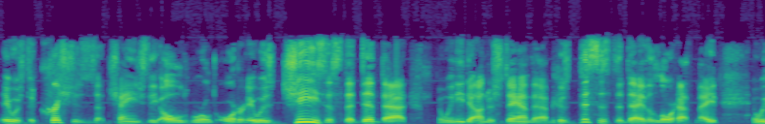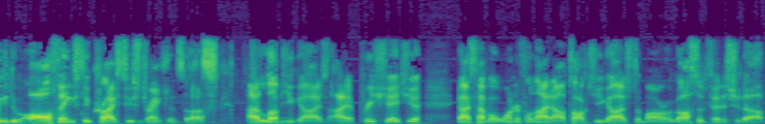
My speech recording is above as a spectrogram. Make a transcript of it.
It was the Christians that changed the old world order. It was Jesus that did that, and we need to understand that because this is the day the Lord hath made, and we can do all things through Christ who strengthens us. I love you guys. I appreciate you. Guys, have a wonderful night. I'll talk to you guys tomorrow. Austin, finish it up.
